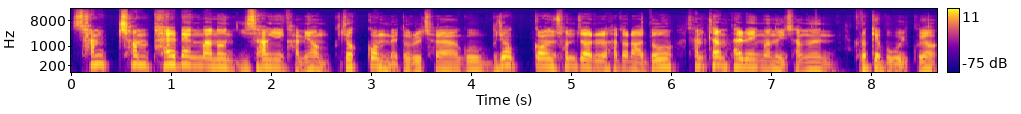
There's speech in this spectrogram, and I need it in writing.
3,800만 원 이상이 가면 무조건 매도를 쳐야 하고 무조건 손절을 하더라도 3,800만 원 이상은 그렇게 보고 있고요.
